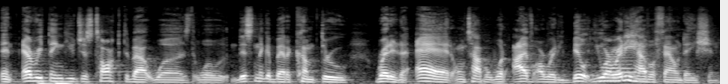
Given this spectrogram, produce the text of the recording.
and everything you just talked about was well this nigga better come through ready to add on top of what i've already built you already right. have a foundation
